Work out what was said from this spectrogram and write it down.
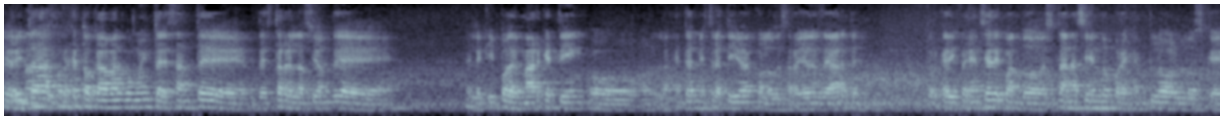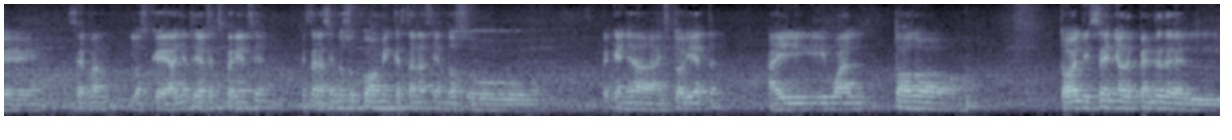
Y ahorita Jorge tocaba algo muy interesante de esta relación de el equipo de marketing o la gente administrativa con los desarrolladores de arte. Porque a diferencia de cuando están haciendo, por ejemplo, los que sepan, los que hayan tenido esta experiencia, que están haciendo su cómic, que están haciendo su pequeña historieta, ahí igual todo, todo el diseño depende del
